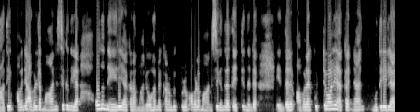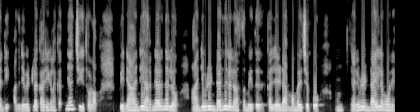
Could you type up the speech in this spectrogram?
ആദ്യം അവന്റെ അവളുടെ മാനസിക നില ഒന്ന് നേരെയാക്കണം. മനോഹരനെ കാണുമ്പോൾ ഇപ്പോഴും അവളുടെ മാനസിക നില തെറ്റുന്നുണ്ട്. എന്തായാലും അവളെ കുറ്റവാളിയാക്കാൻ ഞാൻ മുതിരില്ല ആന്റി. വേണ്ടിയുള്ള കാര്യങ്ങളൊക്കെ ഞാൻ ചെയ്തോളാം. പിന്നെ ആന്റി അറിഞ്ഞായിരുന്നല്ലോ. ആന്റി ഇവിടെ ഉണ്ടായിരുന്നില്ലല്ലോ ആ സമയത്ത്. കല്യാണിന്റെ അമ്മ മരിച്ചപ്പോ. ഞാനിവിടെ ഉണ്ടായില്ല മോനെ.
